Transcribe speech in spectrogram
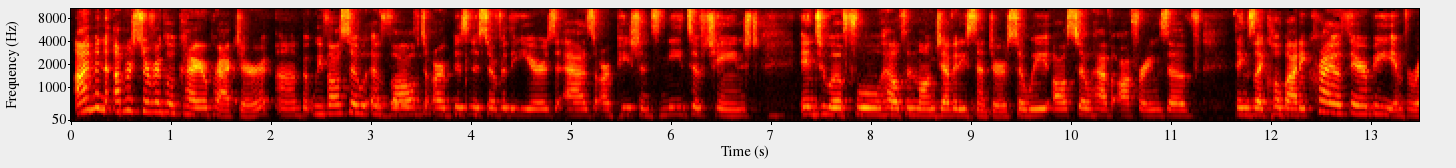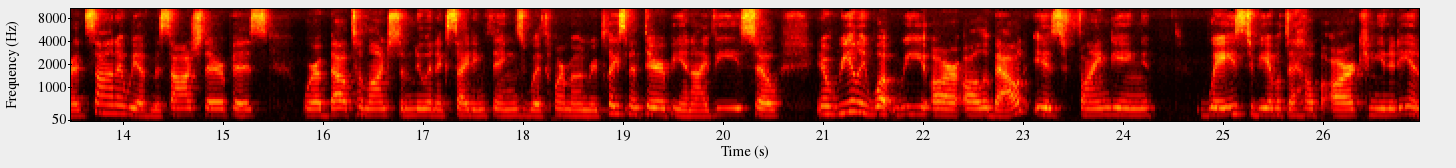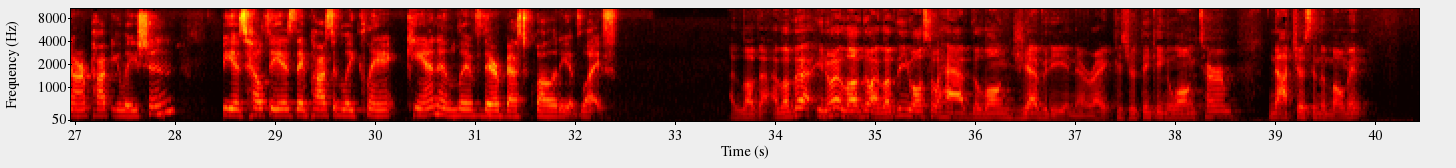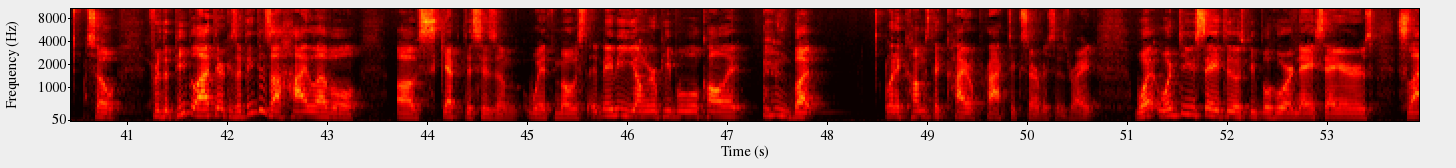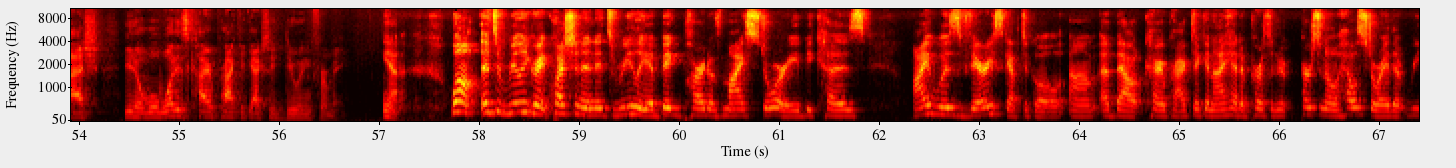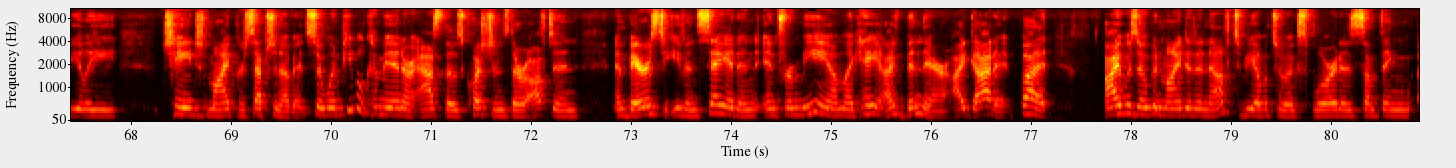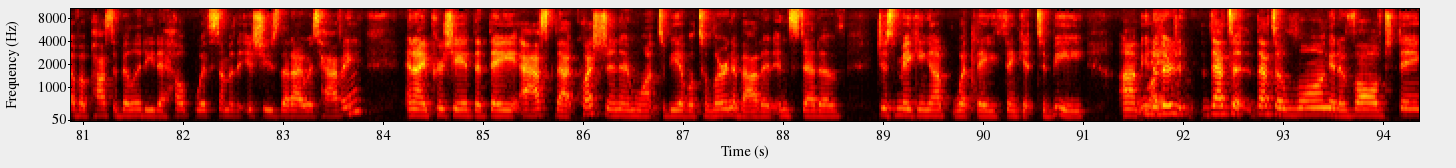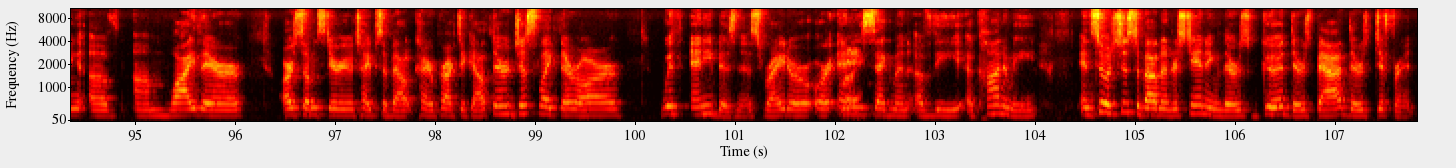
I'm an upper cervical chiropractor, um, but we've also evolved our business over the years as our patients' needs have changed into a full health and longevity center. So we also have offerings of things like whole body cryotherapy, infrared sauna. We have massage therapists. We're about to launch some new and exciting things with hormone replacement therapy and IVs. So, you know, really what we are all about is finding ways to be able to help our community and our population be as healthy as they possibly can and live their best quality of life. I love that. I love that. You know what I love though? I love that you also have the longevity in there, right? Because you're thinking long term, not just in the moment. So for the people out there, because I think there's a high level of skepticism with most, maybe younger people will call it, but when it comes to chiropractic services, right? What what do you say to those people who are naysayers slash, you know, well, what is chiropractic actually doing for me? Yeah. Well, it's a really great question. And it's really a big part of my story because I was very skeptical um, about chiropractic and I had a per- personal health story that really changed my perception of it. So when people come in or ask those questions, they're often embarrassed to even say it. And, and for me, I'm like, hey, I've been there, I got it. But I was open minded enough to be able to explore it as something of a possibility to help with some of the issues that I was having. And I appreciate that they ask that question and want to be able to learn about it instead of just making up what they think it to be. Um, you right. know, there's that's a that's a long and evolved thing of um, why there are some stereotypes about chiropractic out there, just like there are with any business, right? Or, or any right. segment of the economy. And so it's just about understanding there's good, there's bad, there's different.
